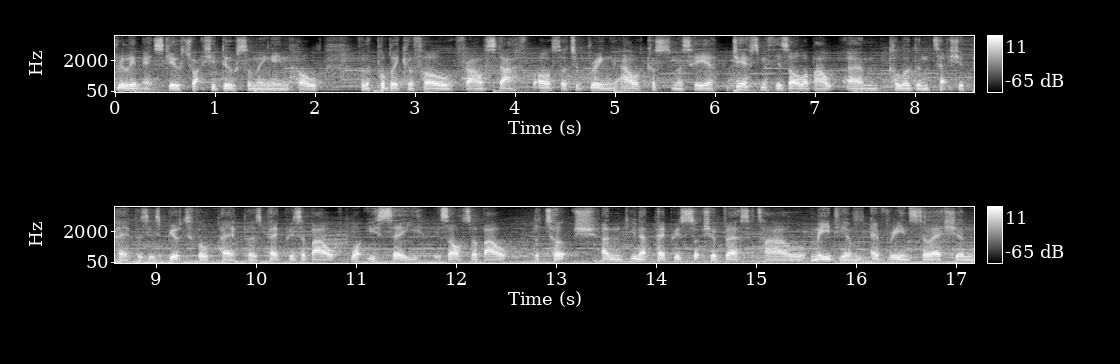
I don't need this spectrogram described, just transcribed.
brilliant excuse to actually do something in Hull for the public of Hull, for our staff, but also to bring our customers here. GF Smith is all about um, coloured and textured papers. It's beautiful papers. Paper is about what you see. It's also about the touch. And, you know, paper is such a versatile medium. Every installation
